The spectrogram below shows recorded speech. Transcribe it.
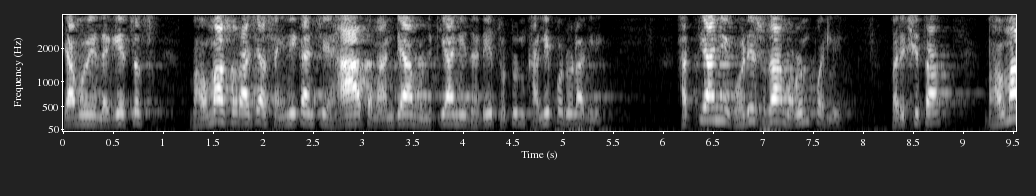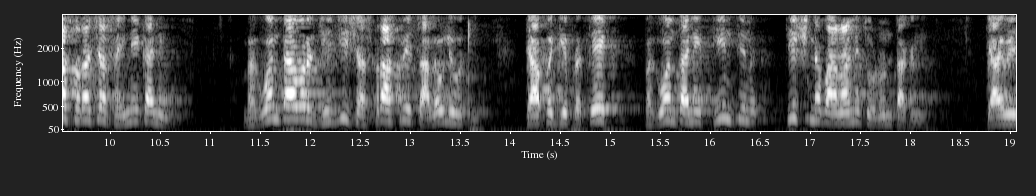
त्यामुळे लगेचच भौमासुराच्या सैनिकांचे हात मांड्या मुंडकी आणि धडे तुटून खाली पडू लागले. हत्ती आणि घोडे सुद्धा मरून पडले. परीक्षिता भावमासुराच्या सैनिकांनी भगवंतावर जी जी शस्त्रास्त्रे चालवली होती त्यापैकी प्रत्येक भगवंतांनी तीन तीन तीक्ष्ण बाणाने तोडून टाकली. त्यावेळी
